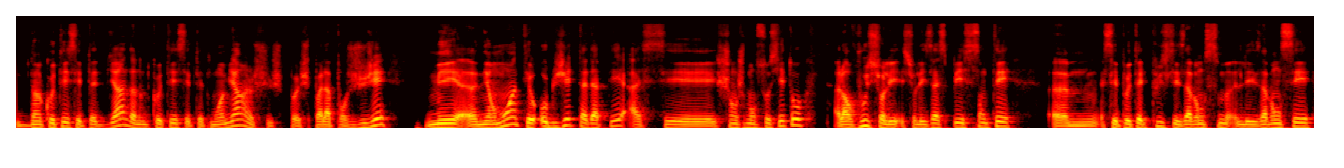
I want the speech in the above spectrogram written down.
d'un côté, c'est peut-être bien, d'un autre côté, c'est peut-être moins bien. Je ne suis, pas là pour juger. Mais euh, néanmoins, tu es obligé de t'adapter à ces changements sociétaux. Alors, vous, sur les, sur les aspects santé, euh, c'est peut-être plus les avancements, les avancées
